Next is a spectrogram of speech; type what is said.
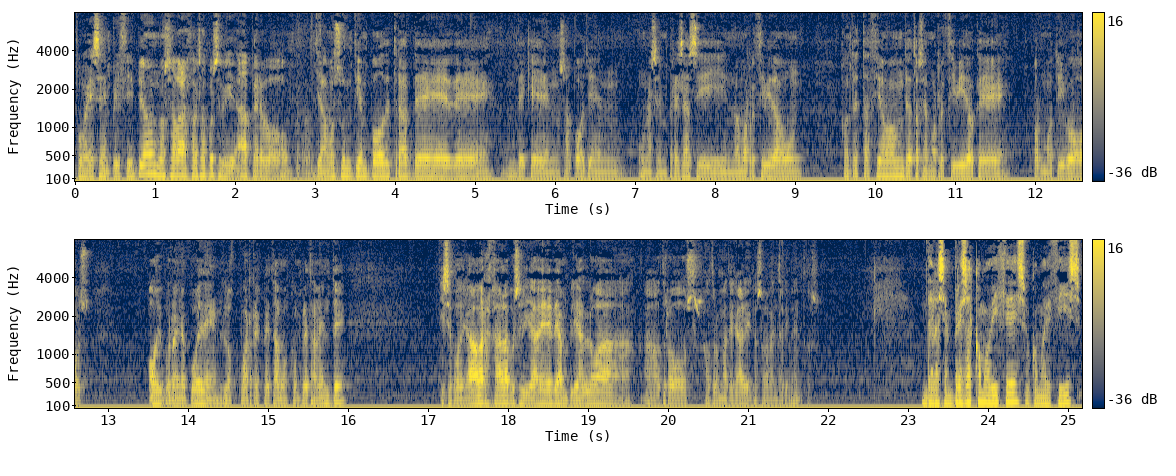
Pues en principio no se ha barajado esa posibilidad, pero llevamos un tiempo detrás de, que nos apoyen unas empresas y no hemos recibido aún contestación, de otros hemos recibido que por motivos hoy por hoy no pueden, los cuales respetamos completamente y se podría barajar la posibilidad de, ampliarlo a, otros, a otros materiales, no solamente alimentos. De las empresas, como dices o como decís,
